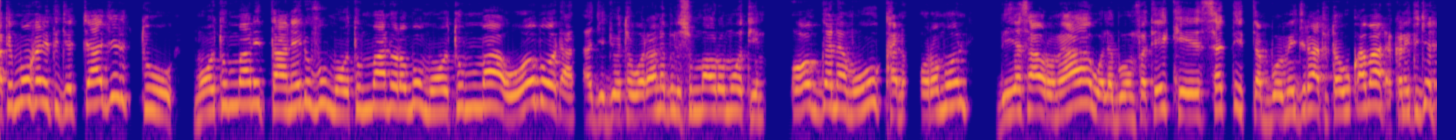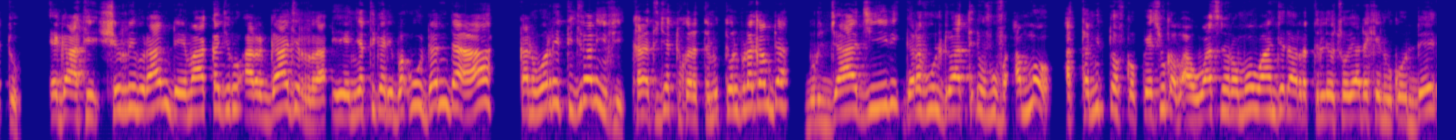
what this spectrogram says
Ati immoo kan itti jechaa jirtu mootummaan itti aanee dhufu mootummaan Oromoo mootummaa wooboodhaan ajajoota waraana bilisummaa Oromootiin hoogganamu kan Oromoon biyya isaa Oromiyaa walaboonfatee keessatti itti abboomee jiraatu ta'uu qabaadha. Kan itti jettu egaati shirri biraan deemaa akka jiru argaa jirra. Dhiyeenyatti gadi ba'uu danda'a. Kan warri itti jiranii fi kan ati jettu kan attamitti wal bira qabda burjaajii gara fuulduraatti dhufuuf ammoo attamitti of qopheessuu qaba hawaasni Oromoo waan jedhaa irratti illee osoo yaada kennu qooddee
